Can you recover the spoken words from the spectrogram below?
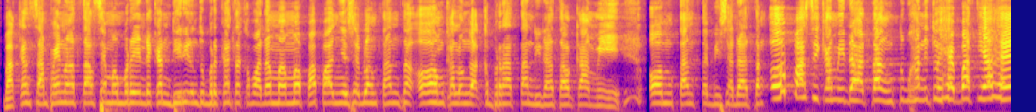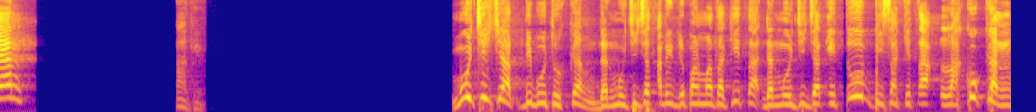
Bahkan sampai Natal saya memerintahkan diri untuk berkata kepada mama papanya. Saya bilang, tante om kalau nggak keberatan di Natal kami. Om tante bisa datang. Oh pasti kami datang. Tuhan itu hebat ya Hen. Kaget. Mujizat dibutuhkan dan mujizat ada di depan mata kita dan mujizat itu bisa kita lakukan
